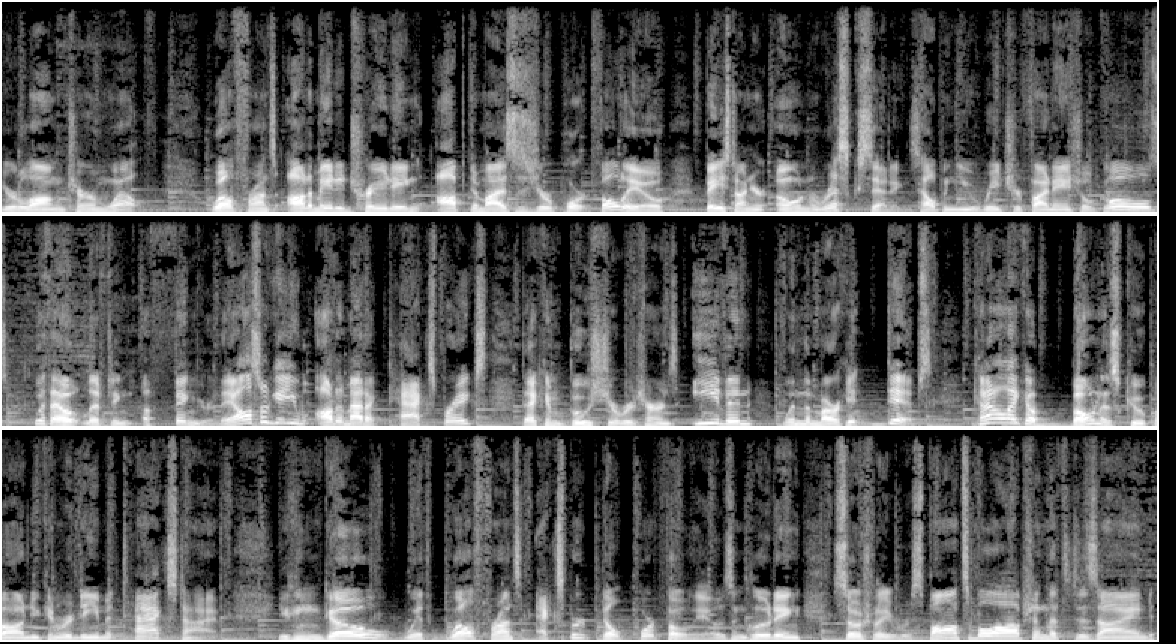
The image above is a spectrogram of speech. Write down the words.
your long term wealth. Wealthfront's automated trading optimizes your portfolio based on your own risk settings, helping you reach your financial goals without lifting a finger. They also get you automatic tax breaks that can boost your returns even when the market dips. Kind of like a bonus coupon you can redeem at tax time. You can go with Wealthfront's expert built portfolios, including socially responsible option that's designed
